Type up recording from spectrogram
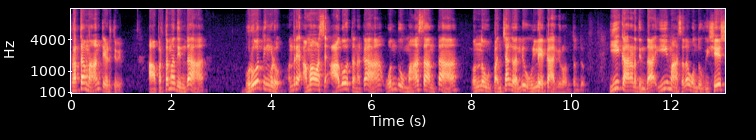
ಪ್ರಥಮ ಅಂತ ಹೇಳ್ತೀವಿ. ಆ ಪ್ರಥಮದಿಂದ ಬರೋ ತಿಂಗಳು, ಅಂದರೆ ಅಮಾವಾಸ್ಯೆ ಆಗೋ ತನಕ ಒಂದು ಮಾಸ ಅಂತ ಒಂದು ಪಂಚಾಂಗದಲ್ಲಿ ಉಲ್ಲೇಖ ಆಗಿರುವಂಥದ್ದು. ಈ ಕಾರಣದಿಂದ ಈ ಮಾಸದ ಒಂದು ವಿಶೇಷ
